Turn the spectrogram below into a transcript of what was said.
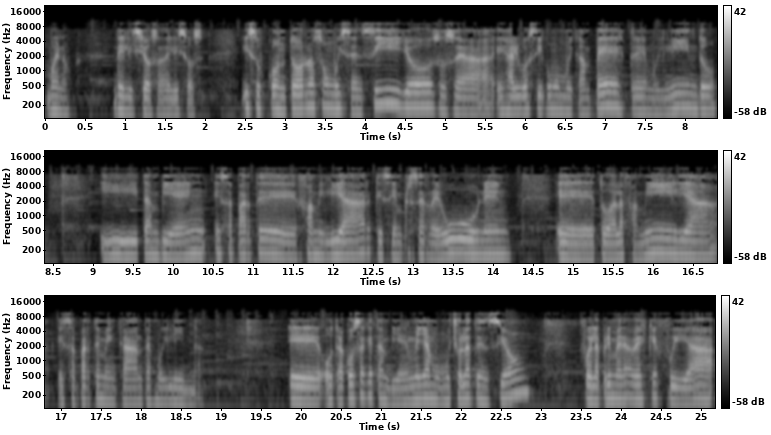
bueno, deliciosa, deliciosa. Y sus contornos son muy sencillos, o sea, es algo así como muy campestre, muy lindo y también esa parte familiar que siempre se reúnen, eh, toda la familia, esa parte me encanta, es muy linda. Eh, otra cosa que también me llamó mucho la atención fue la primera vez que fui a,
